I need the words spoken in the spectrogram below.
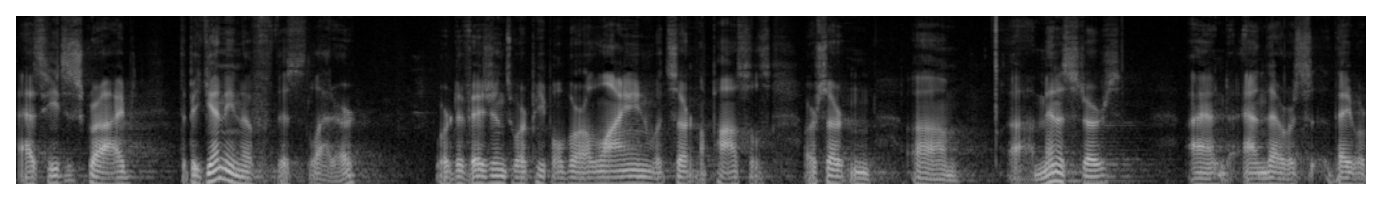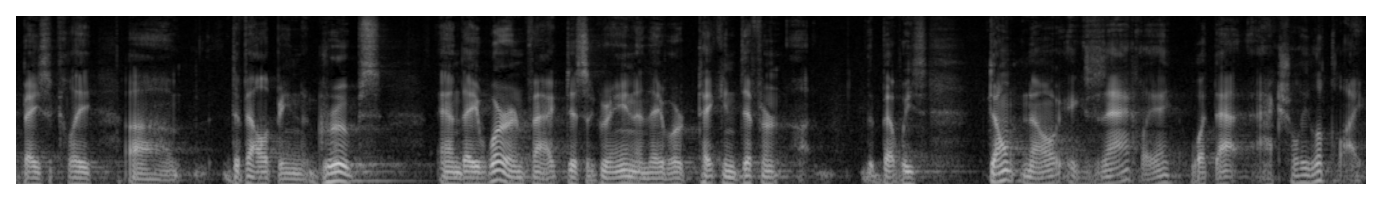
as he described, the beginning of this letter were divisions where people were aligning with certain apostles or certain um, uh, ministers, and and there was they were basically um, developing groups, and they were in fact disagreeing, and they were taking different, uh, but we don't know exactly what that actually looked like.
